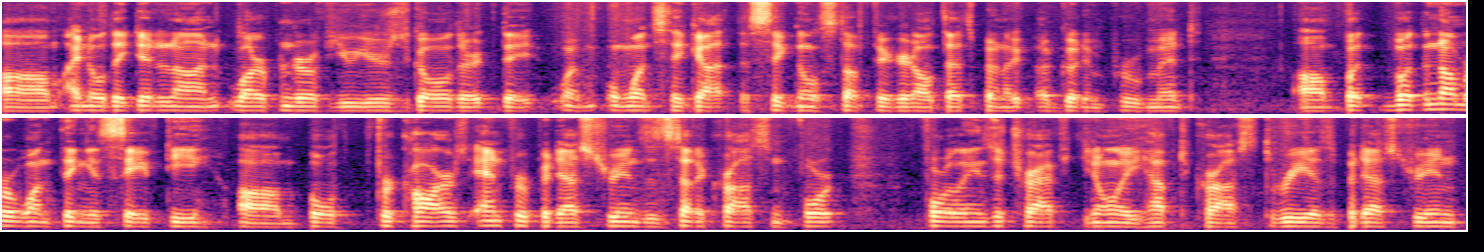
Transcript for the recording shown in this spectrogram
Um, I know they did it on Larpenteur a few years ago. They're, they when, once they got the signal stuff figured out, that's been a, a good improvement. Um, but but the number one thing is safety, um, both for cars and for pedestrians. Instead of crossing four four lanes of traffic, you only have to cross three as a pedestrian,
